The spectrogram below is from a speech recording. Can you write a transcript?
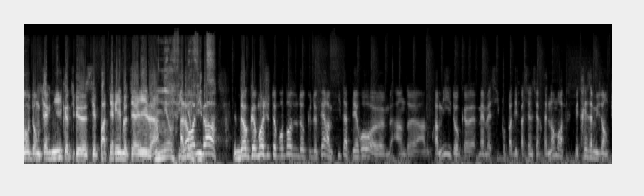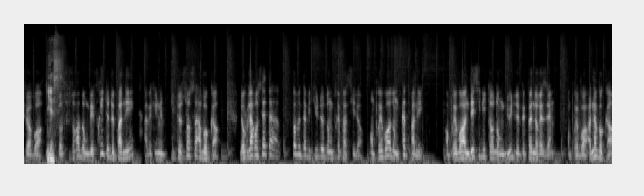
niveau donc technique, tu- c'est pas terrible, terrible. Hein Néophyte, Alors on y va. Donc euh, moi je te propose donc de faire un petit apéro euh, entre, entre amis, donc euh, même s'il faut pas dépasser un certain nombre, mais très amusant, tu vas voir. Yes. Donc ce sera donc des frites de panais avec une petite sauce avocat. Donc la recette, euh, comme d'habitude, donc très facile. On prévoit donc quatre panais. On prévoit un décilitre donc d'huile de pépins de raisin. On prévoit un avocat,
